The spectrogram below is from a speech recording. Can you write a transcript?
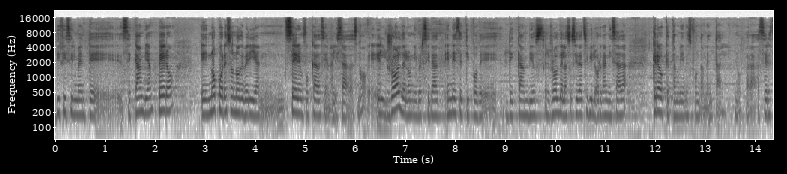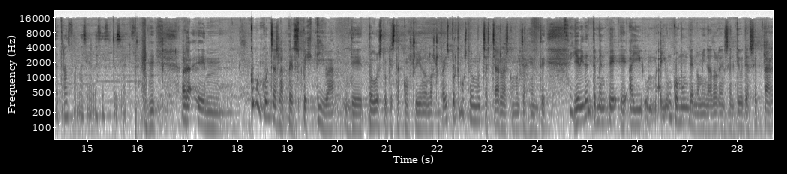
difícilmente se cambian, pero eh, no por eso no deberían ser enfocadas y analizadas. ¿no? El rol de la universidad en ese tipo de, cambios, el rol de la sociedad civil organizada, creo que también es fundamental ¿no? para hacer esta transformación en las instituciones. Ahora, em, ¿Cómo encuentras la perspectiva de todo esto que está construyendo nuestro país? Porque hemos tenido muchas charlas con mucha gente y evidentemente eh, hay, un, hay un común denominador en sentido de aceptar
